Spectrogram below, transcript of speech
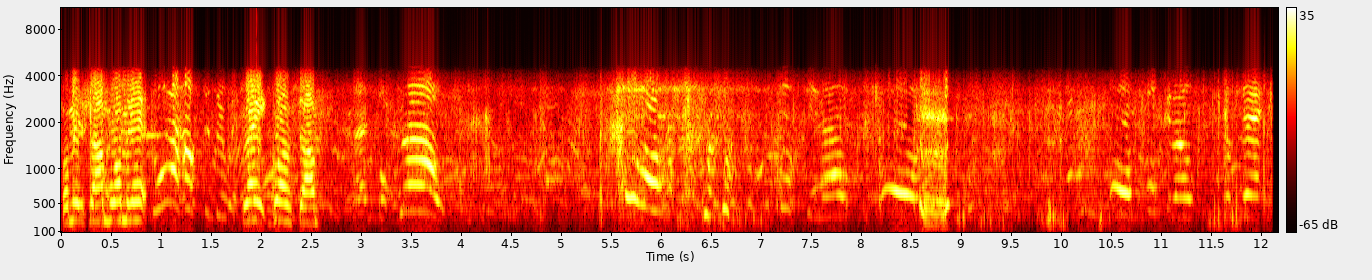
One minute, Sam, one minute. You don't have to do it. Right, go on, Sam. No! Oh, fucking hell. Oh, oh fucking hell.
